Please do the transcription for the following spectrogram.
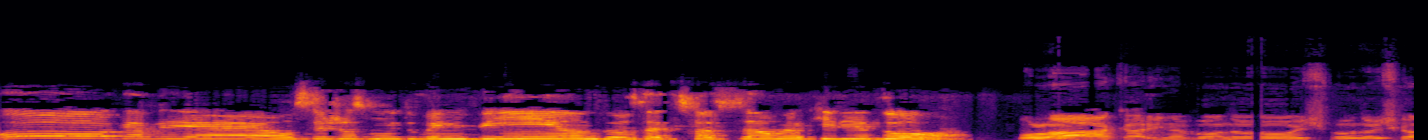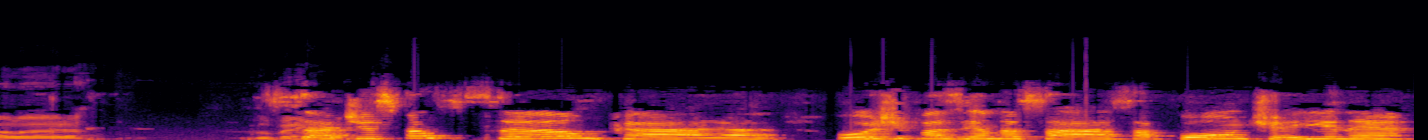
Ô, Gabriel, sejas muito bem-vindo. Satisfação, meu querido. Olá, Karina. Boa noite. Boa noite, galera. Tudo bem? Satisfação, cara. Hoje fazendo essa, essa ponte aí, né?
